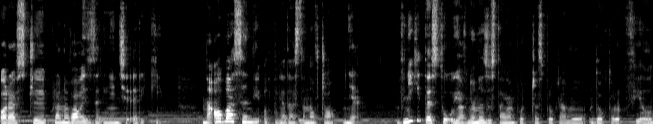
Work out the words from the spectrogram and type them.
oraz czy planowałeś zaginięcie Eriki? Na oba Sandy odpowiada stanowczo nie. Wyniki testu ujawnione zostają podczas programu Dr. Phil,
